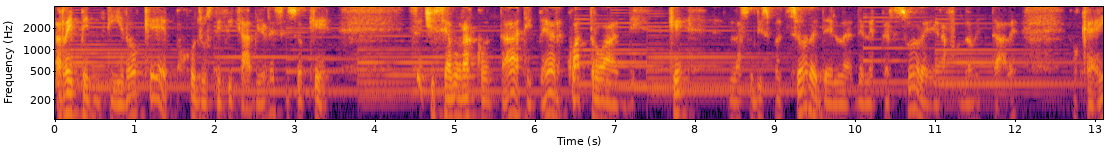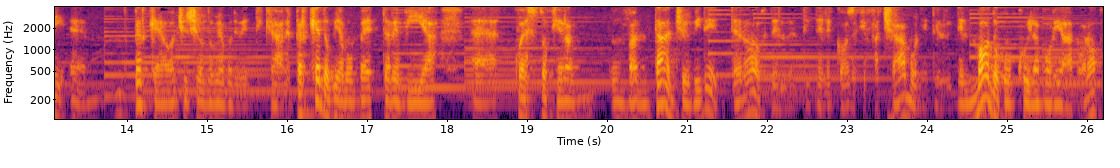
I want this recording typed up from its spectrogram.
repentino che è poco giustificabile, nel senso che se ci siamo raccontati per quattro anni che la soddisfazione del, delle persone era fondamentale, ok? Eh, perché oggi ce lo dobbiamo dimenticare? Perché dobbiamo mettere via eh, questo che era un, vantaggio evidente no? del, di, delle cose che facciamo, del, del, modo con cui lavoriamo? No?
